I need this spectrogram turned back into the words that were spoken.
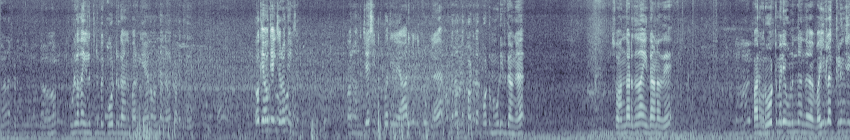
யானை கிடக்குது உள்ளதான் இழுத்துட்டு போய் போட்டிருக்காங்க பாருங்க. யானை வந்து அங்கே தான் கிடக்குது ஓகே ஓகேங்க சார் ஓகேங்க சார் பாருங்க அங்கே ஜேசிபி பார்த்தீங்களா யாருமே நிற்க விடல. அங்கே தான் அந்த படுதை போட்டு மூடி இருக்காங்க ஸோ அந்த இடத்துல தான் இதானது. பாருங்க ரோட்டு மேலே விழுந்து அந்த வயிறுலாம் கிழிஞ்சு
